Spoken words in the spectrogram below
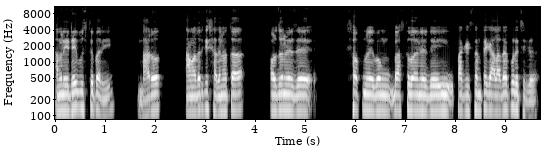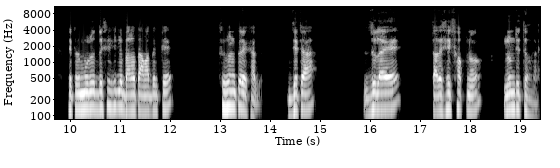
আমরা এটাই বুঝতে পারি, ভারত আমাদেরকে স্বাধীনতা অর্জনের যে স্বপ্ন এবং বাস্তবায়নের যে পাকিস্তান থেকে আলাদা করেছিল, এটার মূল উদ্দেশ্য ছিল ভারত আমাদেরকে শোষণ করে খাবে। যেটা জুলাইয়ে তাদের সেই স্বপ্ন লুণ্ঠিত হয়।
